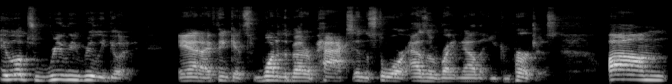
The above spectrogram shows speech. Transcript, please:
it looks really, really good. And I think it's one of the better packs in the store as of right now that you can purchase. Um,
